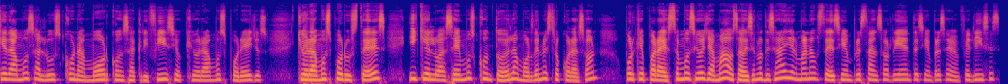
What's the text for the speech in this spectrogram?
que damos a luz con amor, con sacrificio, que oramos por ellos, que oramos por ustedes y que lo hacemos con todo el amor de nuestro corazón, porque para esto hemos sido llamados. A veces nos dicen, ay hermana, ustedes siempre están sonrientes, siempre se ven felices.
